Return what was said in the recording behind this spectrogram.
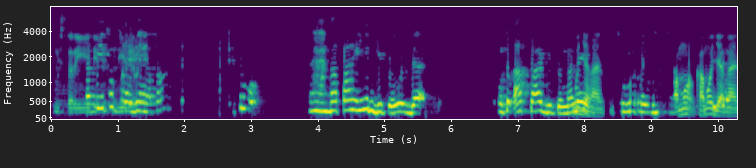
misteri tapi diri itu sendiri. nggak tahu itu ah, ngapain gitu udah untuk apa gitu Kamu mana jangan cuma kamu kamu jangan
